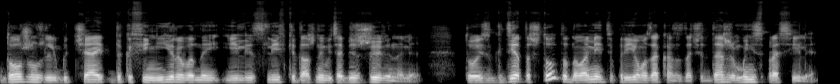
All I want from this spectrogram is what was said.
Должен ли быть чай декофенированный или сливки должны быть обезжиренными. То есть где-то что-то на моменте приема заказа, значит, даже мы не спросили.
